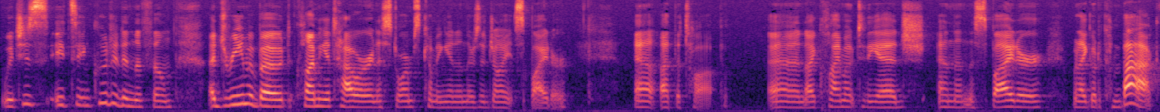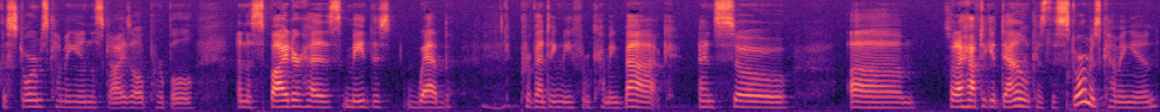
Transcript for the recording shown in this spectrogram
which is it's included in the film, a dream about climbing a tower and a storm's coming in and there's a giant spider at, at the top. And I climb out to the edge, and then the spider, when I go to come back, the storm's coming in, the sky's all purple, and the spider has made this web preventing me from coming back. And so, um, but I have to get down because the storm is coming in.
